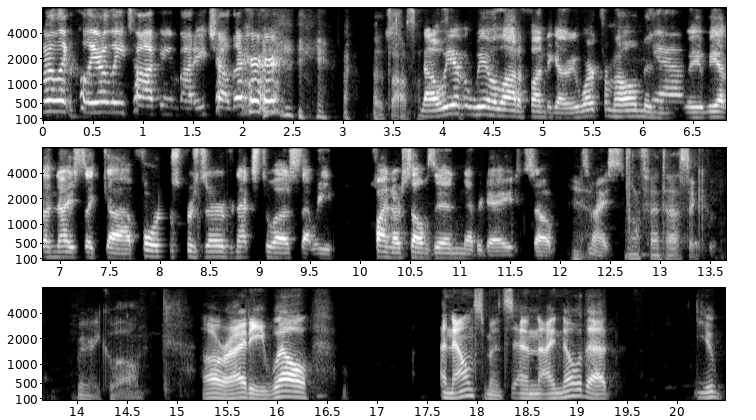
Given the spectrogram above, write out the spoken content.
we're like clearly talking about each other. That's awesome. No, we have we have a lot of fun together. We work from home, and Yeah. we, we have a nice like uh, forest preserve next to us that we find ourselves in every day. So it's nice. That's fantastic. Very cool. All righty. Well, announcements, and I know that you.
